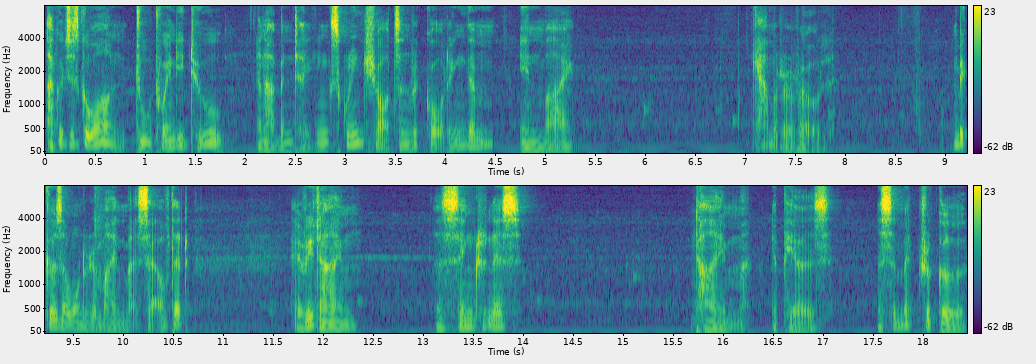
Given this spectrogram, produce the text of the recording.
I could just go on 222 and I've been taking screenshots and recording them in my camera roll because I want to remind myself that every time a synchronous time appears, a symmetrical,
